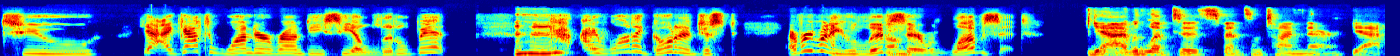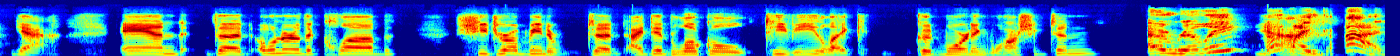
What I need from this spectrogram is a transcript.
to yeah i got to wander around dc a little bit Mhm. I want to go to just everybody who lives Um, there loves it Yeah, I would love to spend some time there. Yeah. yeah and the owner of the club she drove me to, to i did local tv like good morning washington Oh, really? Yeah. Oh my God.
